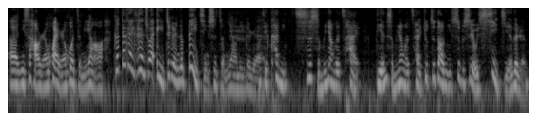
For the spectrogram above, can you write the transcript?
呃，你是好人坏人或怎么样啊，可大概看出来，哎，这个人的背景是怎么样的一个人而。且看你吃什么样的菜，点什么样的菜，就知道你是不是有细节的人。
